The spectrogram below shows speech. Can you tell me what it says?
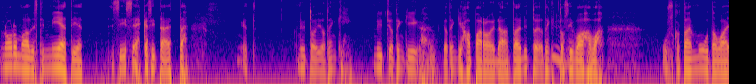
normaalisti mieti, että siis ehkä sitä, että, että nyt on jotenkin, nyt jotenkin, jotenkin haparoidaan tai nyt on jotenkin Mm. tosi vahva usko tai muuta, vaan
